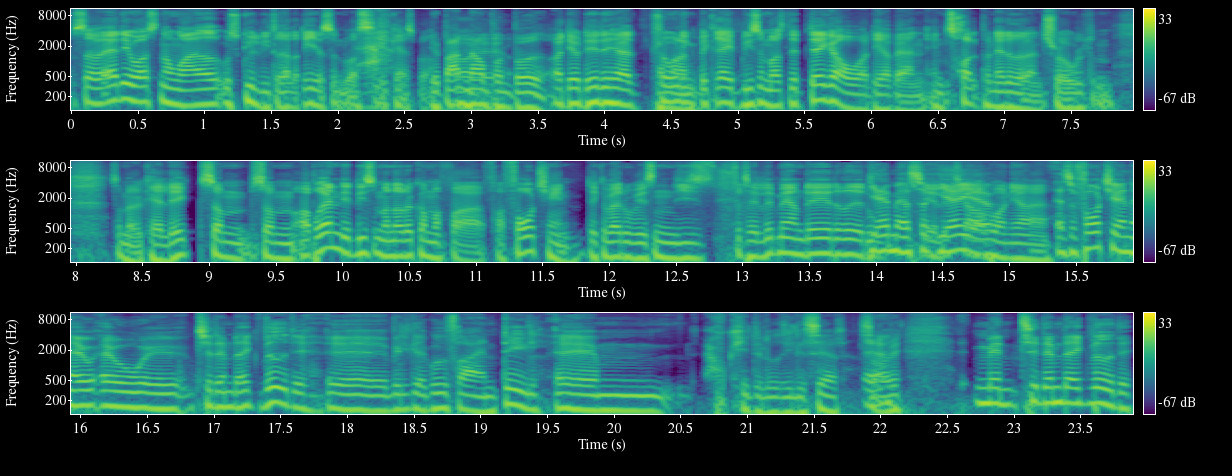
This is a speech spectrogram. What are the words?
så er det jo også nogle meget uskyldige drillerier, som du også siger, Kasper. Det er bare et Og, navn på en øh, båd. Og det er jo det, det her trolling-begreb ligesom også lidt dækker over, det at være en, en trold på nettet, eller en troll, som, som man vil kalde det, ikke? Som, som oprindeligt ligesom er noget, der kommer fra, fra 4chan. Det kan være, du vil sådan lige fortælle lidt mere om det, det ved jeg, du Jamen, altså, er lidt ja, ja. på, end jeg er. Altså 4chan er jo, er jo øh, til dem, der ikke ved det, øh, hvilket jeg går ud fra er en del. Øh, okay, det lød elitært, sorry. Ja. Ja. Men til dem, der ikke ved det,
